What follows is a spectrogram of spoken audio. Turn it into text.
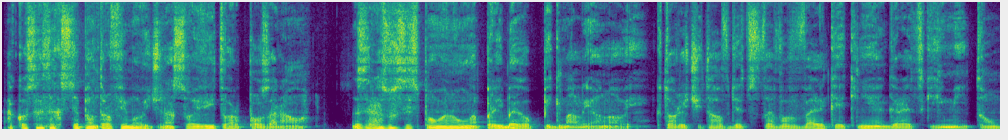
Ako sa tak Stepan Trofimovič na svoj výtvor pozeral, zrazu si spomenul na príbeh o Pygmalionovi, ktorý čítal v detstve vo veľkej knihe gréckých mýtov.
